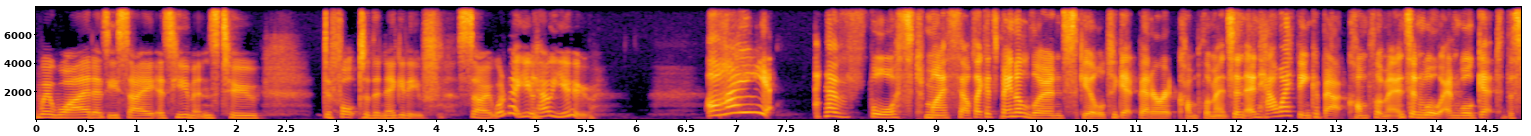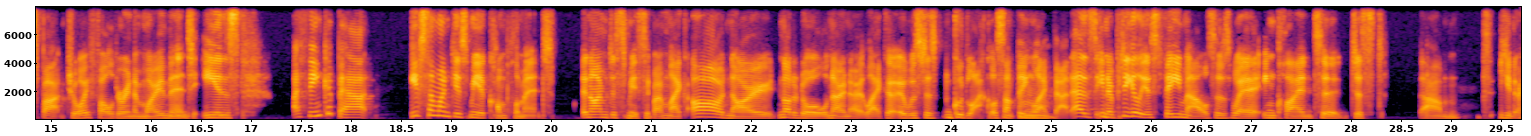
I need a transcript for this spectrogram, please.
we're wired, as you say, as humans to default to the negative. So, what about you? How are you? I have forced myself like it's been a learned skill to get better at compliments. And and how I think about compliments and we'll and we'll get to the spark joy folder in a moment is I think about if someone gives me a compliment and I'm dismissive I'm like oh no not at all. No no. Like it was just good luck or something mm. like that. As you know particularly as females as we're inclined to just um, you know,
